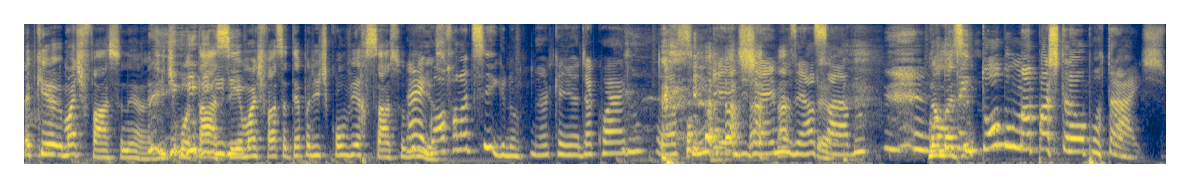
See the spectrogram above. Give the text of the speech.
É porque é mais fácil, né? A gente botar assim é mais fácil até pra gente conversar sobre É isso. igual falar de signo, né? Quem é de aquário é assim, quem é de gêmeos é assado. Não, Quando mas tem todo um mapa astral por trás.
